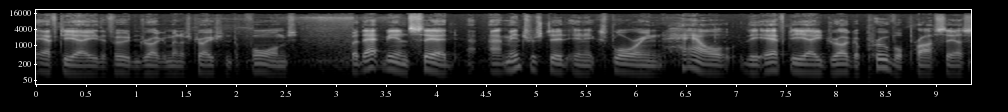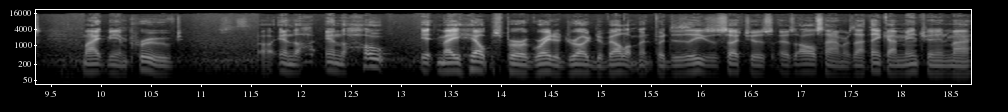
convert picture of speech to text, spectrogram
FDA, the Food and Drug Administration, performs but that being said, I'm interested in exploring how the FDA drug approval process might be improved uh, in the in the hope it may help spur greater drug development for diseases such as, as Alzheimer's. I think I mentioned in my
